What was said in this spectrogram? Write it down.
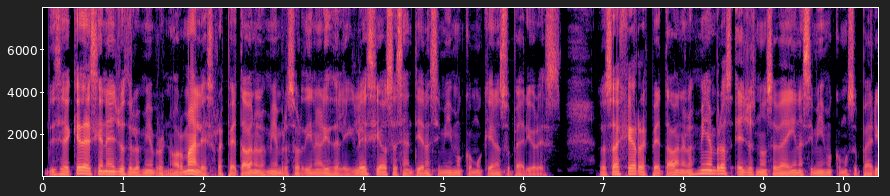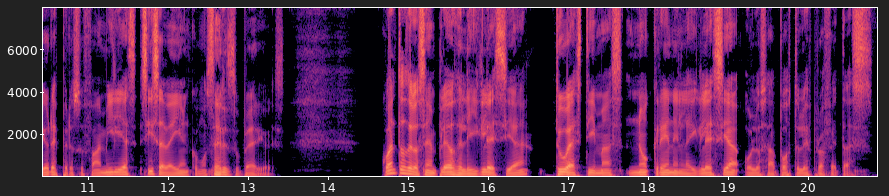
Dice, ¿qué decían ellos de los miembros normales? ¿Respetaban a los miembros ordinarios de la iglesia o se sentían a sí mismos como que eran superiores? Los AG respetaban a los miembros, ellos no se veían a sí mismos como superiores, pero sus familias sí se veían como seres superiores. ¿Cuántos de los empleados de la iglesia tú estimas no creen en la iglesia o los apóstoles profetas?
